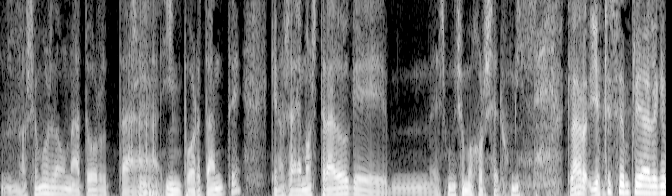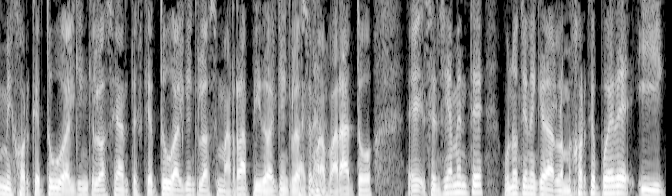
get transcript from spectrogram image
nos hemos dado una torta importante que nos ha demostrado que mm, es mucho mejor ser humilde. Claro, y es que siempre hay alguien mejor que tú, alguien que lo hace antes que tú, alguien que lo hace más rápido, alguien que lo hace más barato. Eh, sencillamente uno tiene que dar lo mejor que puede y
